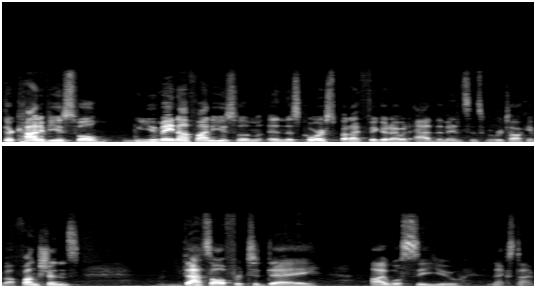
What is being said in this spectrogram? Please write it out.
they're kind of useful. You may not find it useful in this course, but I figured I would add them in since we were talking about functions. That's all for today. I will see you next time.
